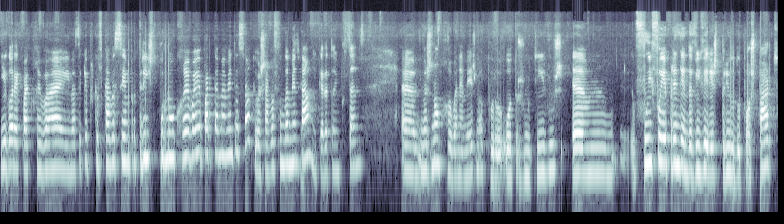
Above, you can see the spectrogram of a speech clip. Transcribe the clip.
e agora é que vai correr bem, não sei o quê, porque eu ficava sempre triste por não correr bem a parte da amamentação, que eu achava fundamental Sim. e que era tão importante. Uh, mas não correu bem na mesma, por outros motivos. Um, fui, fui aprendendo a viver este período pós-parto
